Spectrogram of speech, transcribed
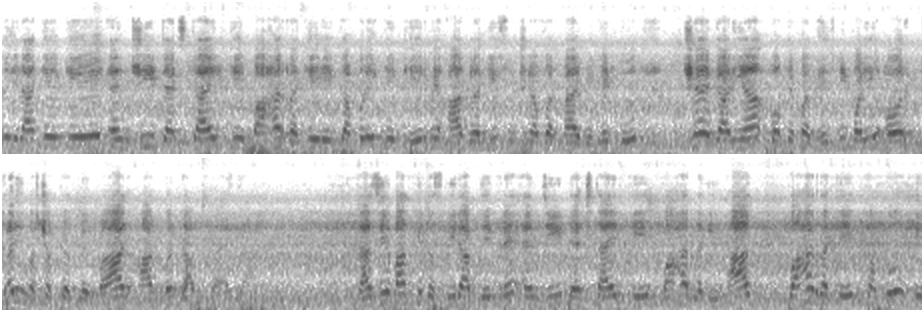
फैजाबाद इलाके के एनजी टेक्सटाइल के बाहर रखे एक कपड़े के ढेर में आग लगी। सूचना पर फायर ब्रिगेड को छह गाड़ियाँ मौके पर भेजनी पड़ी और कड़ी मशक्कत के बाद आग पर काबू पाया गया। गाजियाबाद की तस्वीर आप देख रहे हैं। एनजी टेक्सटाइल के बाहर लगी आग, बाहर रखे कपड़ों के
